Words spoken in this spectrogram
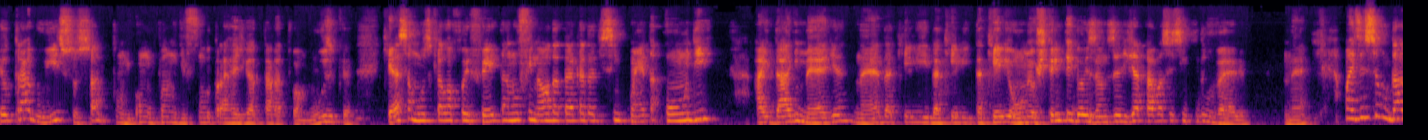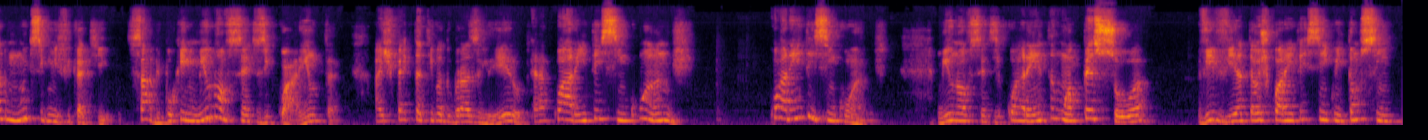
eu trago isso, sabe, Tony, como pano de fundo para resgatar a tua música, que essa música ela foi feita no final da década de 50, onde a idade média né, daquele, daquele, daquele homem, aos 32 anos, ele já estava se sentindo velho né? Mas esse é um dado muito significativo, sabe? Porque em 1940, a expectativa do brasileiro era 45 anos. 45 anos. 1940, uma pessoa vivia até os 45. Então, sim,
